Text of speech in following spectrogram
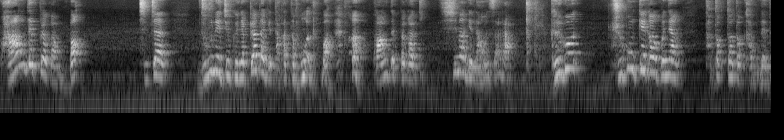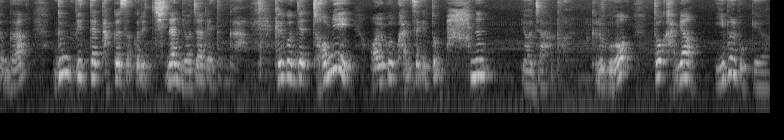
광대뼈가 막 진짜 누구네 집 그냥 뼈다귀 다 갖다 먹었다 막 광대뼈가 심하게 나온 사람 그리고 주근깨가 그냥 터덕터덕 한다든가 눈빛에 다크서클이 진한 여자라든가 그리고 이제 점이 얼굴 관상이 또 많은 여자분 그리고 또 가면 입을 볼게요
